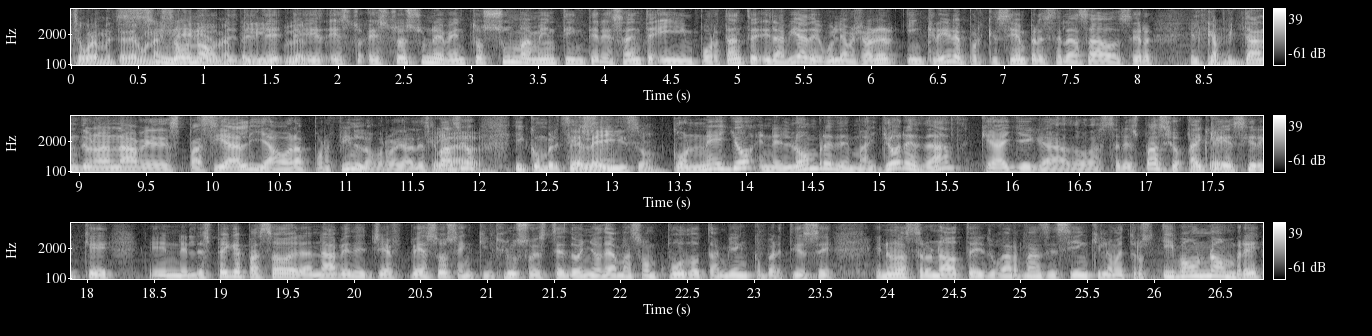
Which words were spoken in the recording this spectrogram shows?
seguramente de una serie, de una película. esto, esto es un evento sumamente interesante e importante en la vida de William Shatner, increíble porque siempre se le ha dado ser el capitán de una nave espacial y ahora por fin logró ir al espacio y convertirse le hizo. con ello en el hombre de mayor edad que ha llegado hasta el espacio. Hay que decir que en el despegue pasado de la nave de Jeff Bezos, en que incluso este dueño de Amazon pudo también convertirse en un astronauta de lugar más de 100 kilómetros, iba un hombre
